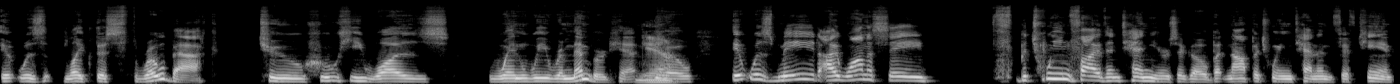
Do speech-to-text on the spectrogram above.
It was like this throwback to who he was when we remembered him. You know, it was made, I want to say, f- between five and 10 years ago, but not between 10 and 15.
